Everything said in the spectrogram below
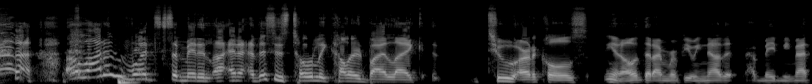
a lot of what's submitted, and uh, this is totally colored by like two articles, you know, that I'm reviewing now that have made me mad.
